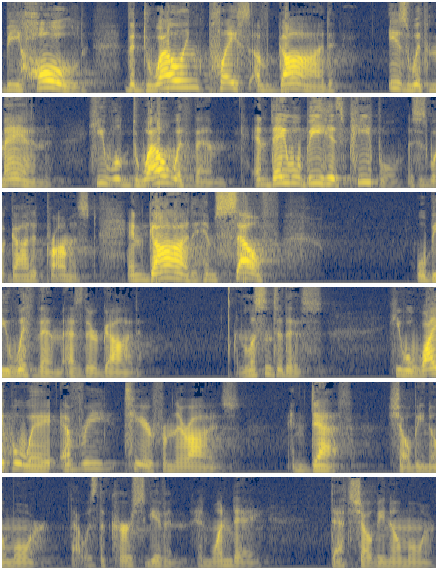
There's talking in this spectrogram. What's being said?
Behold, the dwelling place of God is with man. He will dwell with them and they will be his people. This is what God had promised. And God himself will be with them as their God. And listen to this He will wipe away every tear from their eyes, and death, shall be no more. That was the curse given. And one day, death shall be no more.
